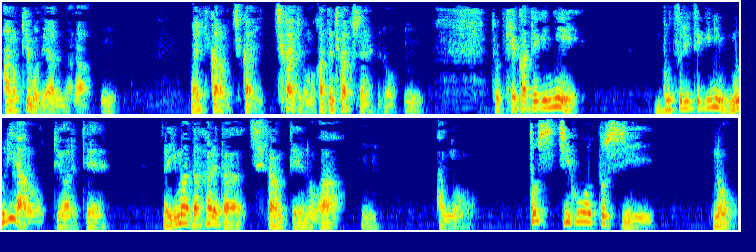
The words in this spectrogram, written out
あの規模でやるなら、うんまあ、駅からも近い、近いとかも勝手に近くしたんやけど、うん。と結果的に、物理的に無理やろうって言われて、で今出された資産っていうのが、うんあの、都市、地方都市の、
